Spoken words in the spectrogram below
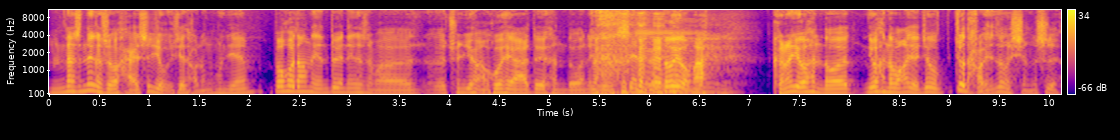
嗯，但是那个时候还是有一些讨论空间，包括当年对那个什么呃春节晚会啊，对很多那些县里面都有嘛。可能有很多有很多网友就就讨厌这种形式，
